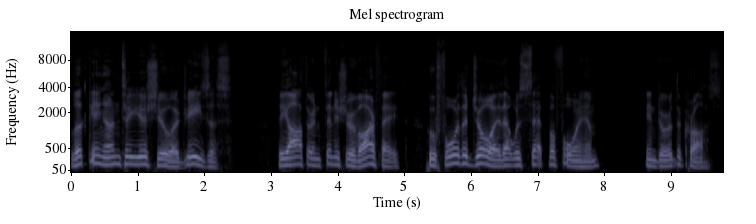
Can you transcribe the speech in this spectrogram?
looking unto Yeshua, Jesus, the author and finisher of our faith, who for the joy that was set before him endured the cross,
